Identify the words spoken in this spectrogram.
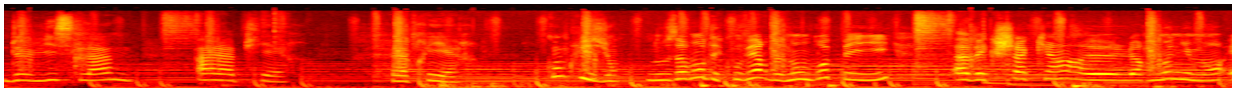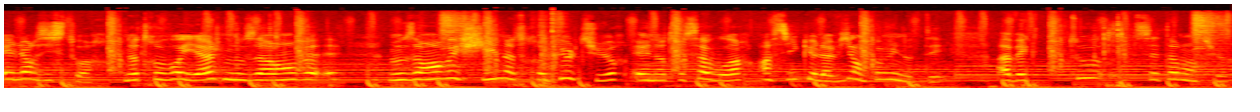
de l'islam à la pierre, la prière. Conclusion, nous avons découvert de nombreux pays avec chacun euh, leurs monuments et leurs histoires. Notre voyage nous a, nous a enrichi notre culture et notre savoir ainsi que la vie en communauté avec toute cette aventure.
